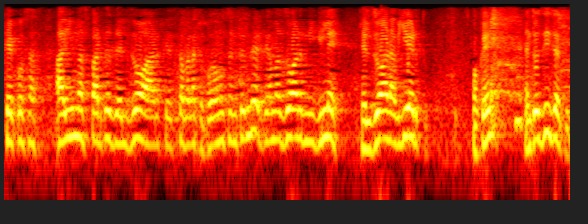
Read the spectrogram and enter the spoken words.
qué cosas. Hay unas partes del Zohar, que es Kabbalah, que podemos entender, se llama Zohar Nigle, el Zohar abierto. ¿Ok? Entonces dice así:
